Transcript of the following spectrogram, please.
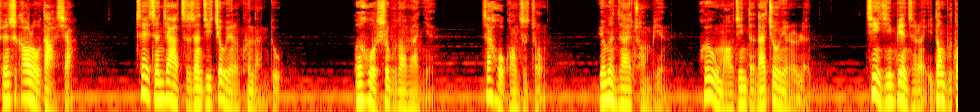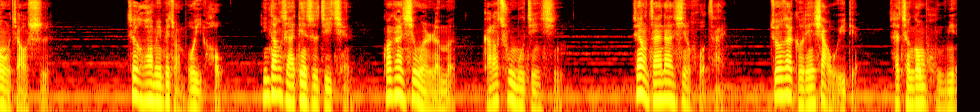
全是高楼大厦，这也增加了直升机救援的困难度。而火势不断蔓延，在火光之中，原本站在窗边。挥舞毛巾等待救援的人，竟已经变成了一动不动的焦尸。这个画面被转播以后，令当时在电视机前观看新闻的人们感到触目惊心。这场灾难性的火灾，最后在隔天下午一点才成功扑灭，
